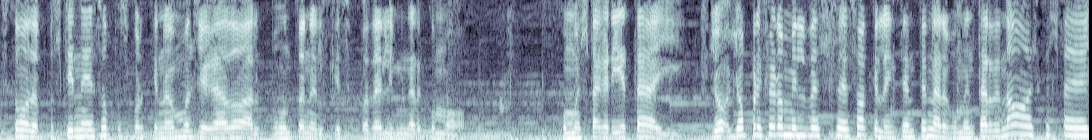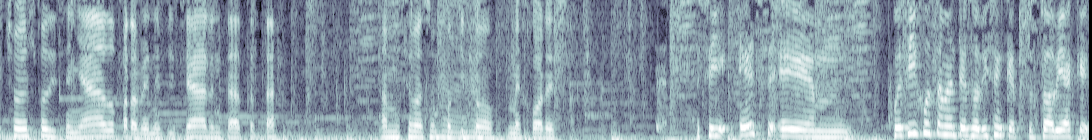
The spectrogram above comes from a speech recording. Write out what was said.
Es como de, pues tiene eso, pues porque no hemos llegado al punto en el que se pueda eliminar como como esta grieta y yo, yo prefiero mil veces eso a que lo intenten argumentar de no, es que está hecho esto diseñado para beneficiar en ta, ta, ta. A mí se me hace un poquito mejor eso. Sí, es, eh, pues sí, justamente eso. Dicen que pues todavía que,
